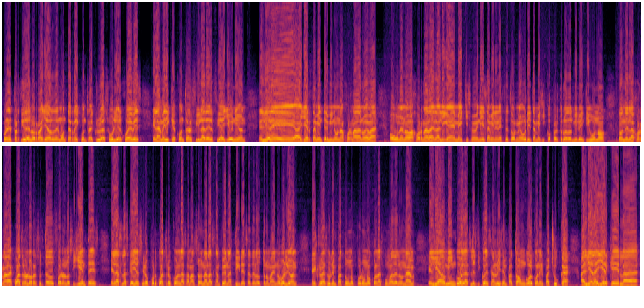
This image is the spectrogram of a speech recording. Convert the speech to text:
con el partido de los Rayados del Monterrey contra el Cruz Azul y el jueves el América contra el Philadelphia Union. El día de ayer también terminó una jornada nueva o una nueva jornada en la Liga MX femenil también en este torneo ahorita México Apertura 2021, donde en la jornada 4 los resultados fueron los siguientes. El Atlas cayó 0 por 4 con las Amazonas, las campeonas tigresas de la Autónoma de Nuevo León. El Cruz Azul empató 1 por 1 con las Pumas de la UNAM. El día domingo el Atlético de San Luis empató a un gol con el Pachuca. Al día de ayer, que es la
